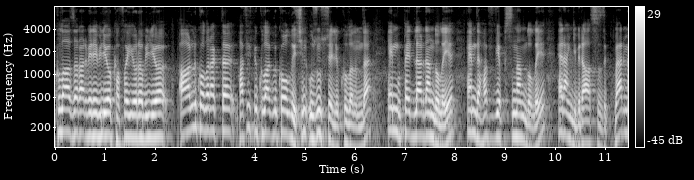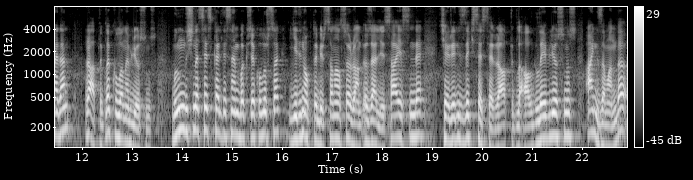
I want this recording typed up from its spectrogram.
kulağa zarar verebiliyor, kafayı yorabiliyor. Ağırlık olarak da hafif bir kulaklık olduğu için uzun süreli kullanımda hem bu pedlerden dolayı hem de hafif yapısından dolayı herhangi bir rahatsızlık vermeden rahatlıkla kullanabiliyorsunuz. Bunun dışında ses kalitesine bakacak olursak 7.1 sanal surround özelliği sayesinde çevrenizdeki sesleri rahatlıkla algılayabiliyorsunuz. Aynı zamanda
